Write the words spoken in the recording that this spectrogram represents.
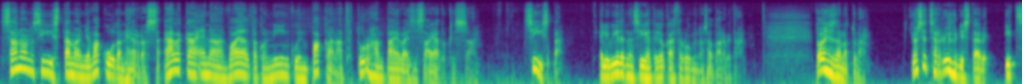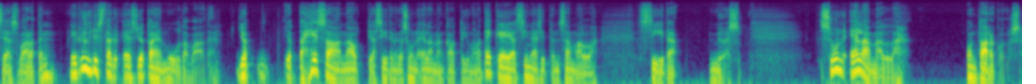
Sanon siis tämän ja vakuutan Herrassa, älkää enää vaeltako niin kuin pakanat turhanpäiväisissä ajatuksissaan. Siispä, eli viitaten siihen, että jokaista ruumin osa tarvitaan. Toisin sanottuna, jos et sä ryhdistäydy itseäsi varten, niin ryhdistäydy edes jotain muuta varten, jotta he saa nauttia siitä, mitä sun elämän kautta Jumala tekee, ja sinä sitten samalla siitä myös. Sun elämällä on tarkoitus,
